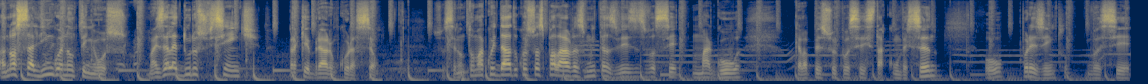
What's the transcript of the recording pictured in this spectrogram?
A nossa língua não tem osso, mas ela é dura o suficiente para quebrar um coração. Se você não tomar cuidado com as suas palavras, muitas vezes você magoa aquela pessoa que você está conversando, ou, por exemplo, você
